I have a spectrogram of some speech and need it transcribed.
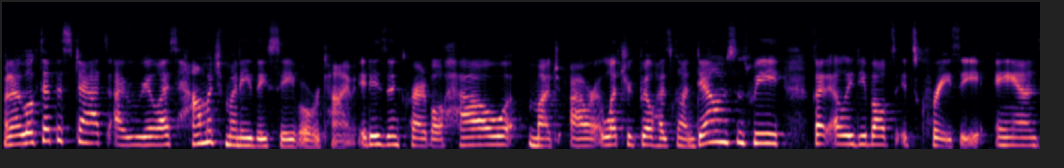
when I looked at the stats, I realized how much money they save over time. It is incredible how much our electric bill has gone down since we got LED bulbs. It's crazy. And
